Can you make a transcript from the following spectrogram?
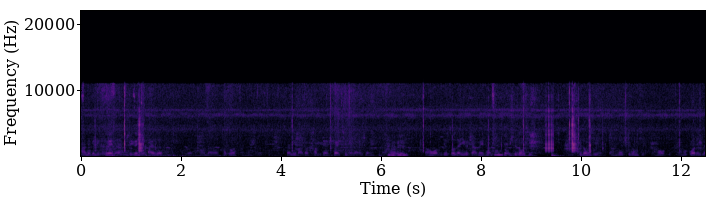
他那个领队呢是一个女孩子，然后呢她说，在利马都看不见帅气的男生，然后然后我们就坐在一个展位上吃吃东西，吃东西，然后在吃东西，然后然后过来一个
